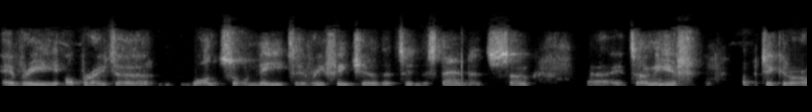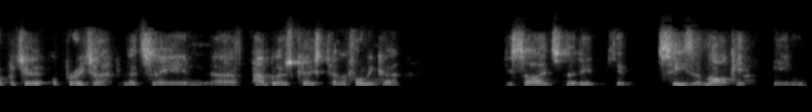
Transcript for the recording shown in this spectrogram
every operator wants or needs every feature that's in the standards. So uh, it's only if a particular operator, operator let's say in uh, Pablo's case, Telefonica, decides that it, it sees a market in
